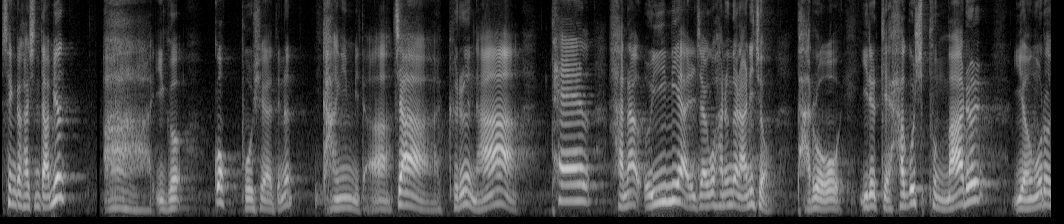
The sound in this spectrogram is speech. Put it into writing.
생각하신다면 아, 이거 꼭 보셔야 되는 강의입니다. 자, 그러나 tell 하나 의미 알자고 하는 건 아니죠. 바로 이렇게 하고 싶은 말을 영어로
